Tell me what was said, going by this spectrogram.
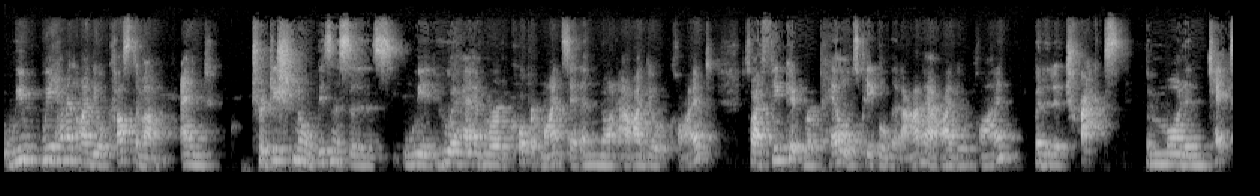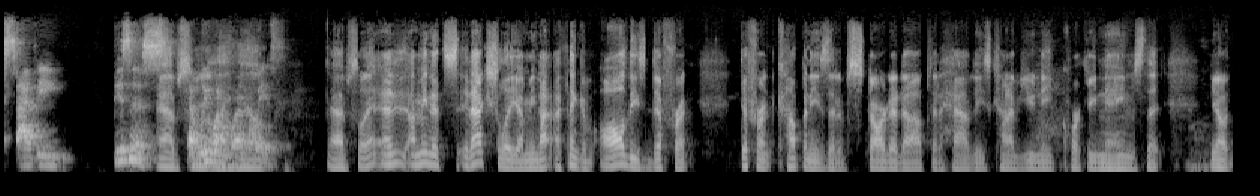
we we have an ideal customer and traditional businesses with, who have more of a corporate mindset and not our ideal client so I think it repels people that aren't our ideal client, but it attracts the modern tech savvy business Absolutely, that we want to work yeah. with. Absolutely. And I mean, it's, it actually, I mean, I, I think of all these different, different companies that have started up that have these kind of unique quirky names that you know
